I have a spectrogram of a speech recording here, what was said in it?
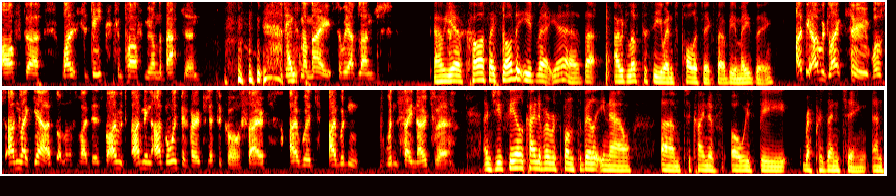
after, well, Sadiq can pass me on the baton. Sadiq's my mate, so we have lunch. Oh yeah, of course. I saw that you'd met. Yeah, that I would love to see you enter politics. That would be amazing. I think I would like to. Well, I'm like, yeah, I've got lots of ideas, but I would. I mean, I've always been very political, so I would. I wouldn't. Wouldn't say no to it. And do you feel kind of a responsibility now um, to kind of always be representing and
